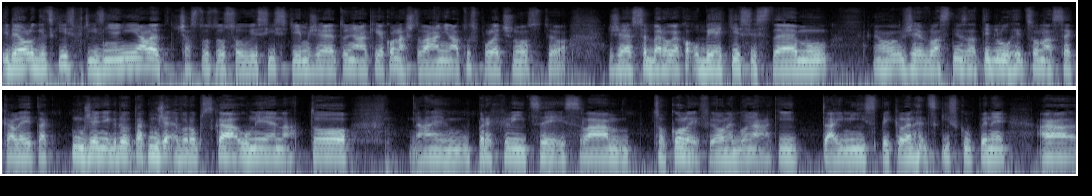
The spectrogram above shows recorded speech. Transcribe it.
ideologický zpříznění, ale často to souvisí s tím, že je to nějaké jako naštvání na tu společnost, jo, že se berou jako oběti systému, jo, že vlastně za ty dluhy, co nasekali, tak může někdo, tak může Evropská unie na to, já nevím, uprchlíci, islám, cokoliv, jo, nebo nějaký tajný spiklenecký skupiny a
